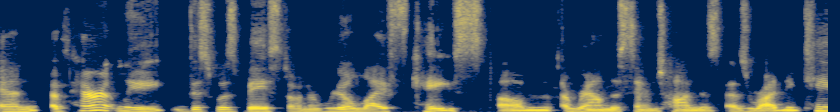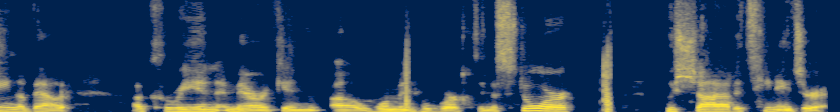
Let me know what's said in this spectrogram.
and apparently this was based on a real life case um, around the same time as, as Rodney King about a Korean American uh, woman who worked in a store who shot a teenager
